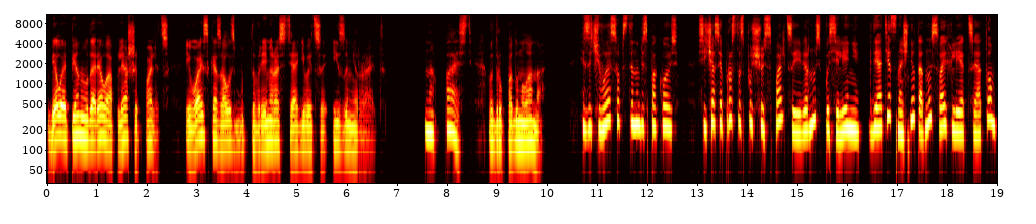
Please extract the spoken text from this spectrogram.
Белая пена ударяла о пляж и палец, и Вайс казалось, будто время растягивается и замирает. «Напасть», — вдруг подумала она. «Из-за чего я, собственно, беспокоюсь? Сейчас я просто спущусь с пальца и вернусь в поселение, где отец начнет одну из своих лекций о том,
